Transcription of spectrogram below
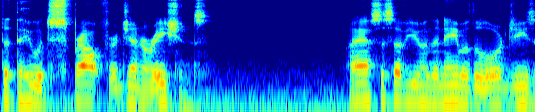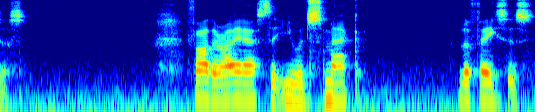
that they would sprout for generations. I ask this of you in the name of the Lord Jesus. Father, I ask that you would smack the faces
